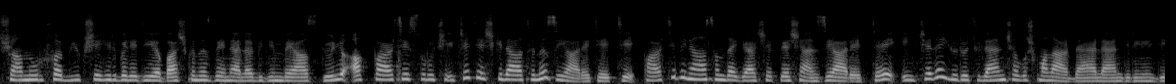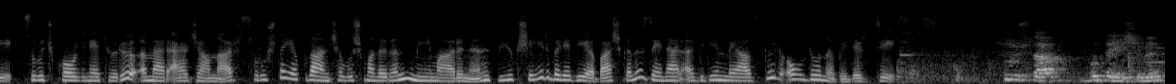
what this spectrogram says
Şanlıurfa Büyükşehir Belediye Başkanı Zeynel Abidin Beyazgül, AK Parti Suruç İlçe Teşkilatı'nı ziyaret etti. Parti binasında gerçekleşen ziyarette ilçede yürütülen çalışmalar değerlendirildi. Suruç Koordinatörü Ömer Ercanlar, Suruç'ta yapılan çalışmaların mimarının Büyükşehir Belediye Başkanı Zeynel Abidin Beyazgül olduğunu belirtti. Suruç'ta bu değişimin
